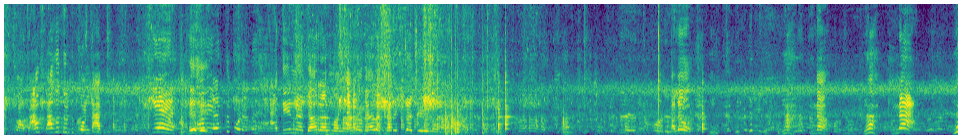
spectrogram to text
இப்பதான் பக்கத்துட்டு எடுத்து போடு அது என்ன தாராளமா நானும் வேலை கரெக்டா செய்யணும் ஹலோ என்ன என்ன? நீ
